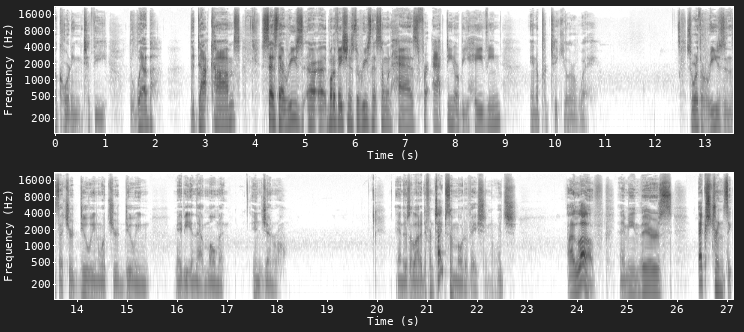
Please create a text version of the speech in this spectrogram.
according to the, the web, the dot coms says that reason, uh, uh, motivation is the reason that someone has for acting or behaving in a particular way. So, what are the reasons that you're doing what you're doing, maybe in that moment in general? And there's a lot of different types of motivation, which I love. I mean, there's extrinsic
